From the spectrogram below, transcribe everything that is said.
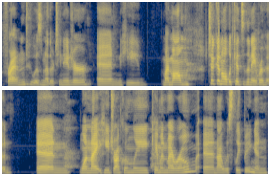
friend who was another teenager and he my mom took in all the kids in the neighborhood. And one night he drunkenly came in my room and i was sleeping and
